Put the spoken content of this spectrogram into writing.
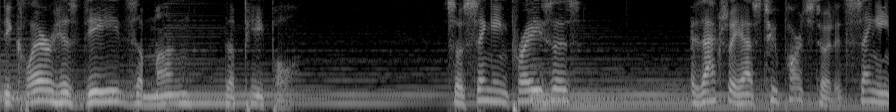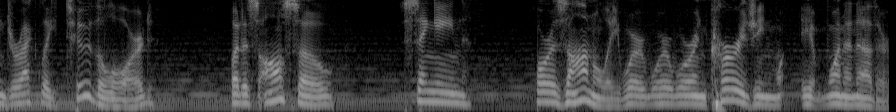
Declare his deeds among the people. So singing praises is actually has two parts to it. It's singing directly to the Lord, but it's also singing horizontally where, where we're encouraging one another.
